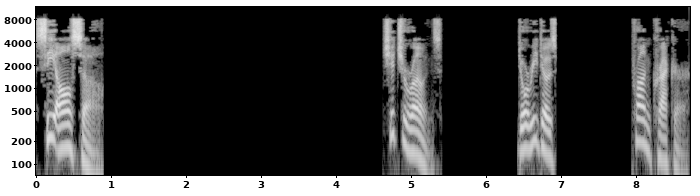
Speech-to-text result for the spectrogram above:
See also. Chicharrones. Doritos. Prawn cracker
